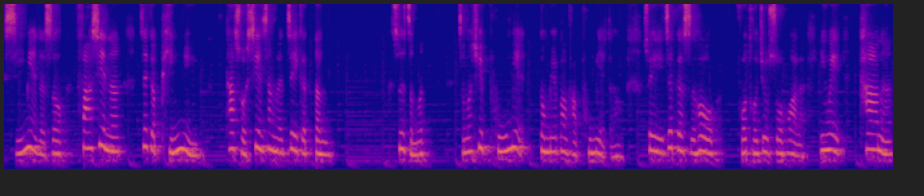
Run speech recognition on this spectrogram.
熄灭的时候，发现呢，这个贫女她所献上的这个灯是怎么？怎么去扑灭都没有办法扑灭的，所以这个时候佛陀就说话了，因为他呢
